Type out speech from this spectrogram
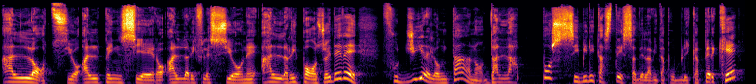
all'ozio, al pensiero, alla riflessione, al riposo e deve fuggire lontano dalla possibilità stessa della vita pubblica. Perché?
